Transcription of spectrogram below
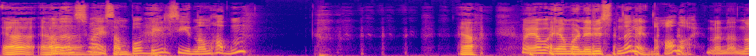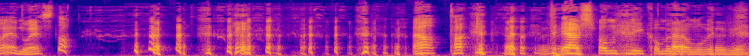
Ja, ja, Og den sveisa han på bil siden han hadde den. Ja. Og jeg, var- var den rusten, eller? Ja da, men nå er NOS, da. ja, takk. Det er sånn vi kommer framover. Er.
